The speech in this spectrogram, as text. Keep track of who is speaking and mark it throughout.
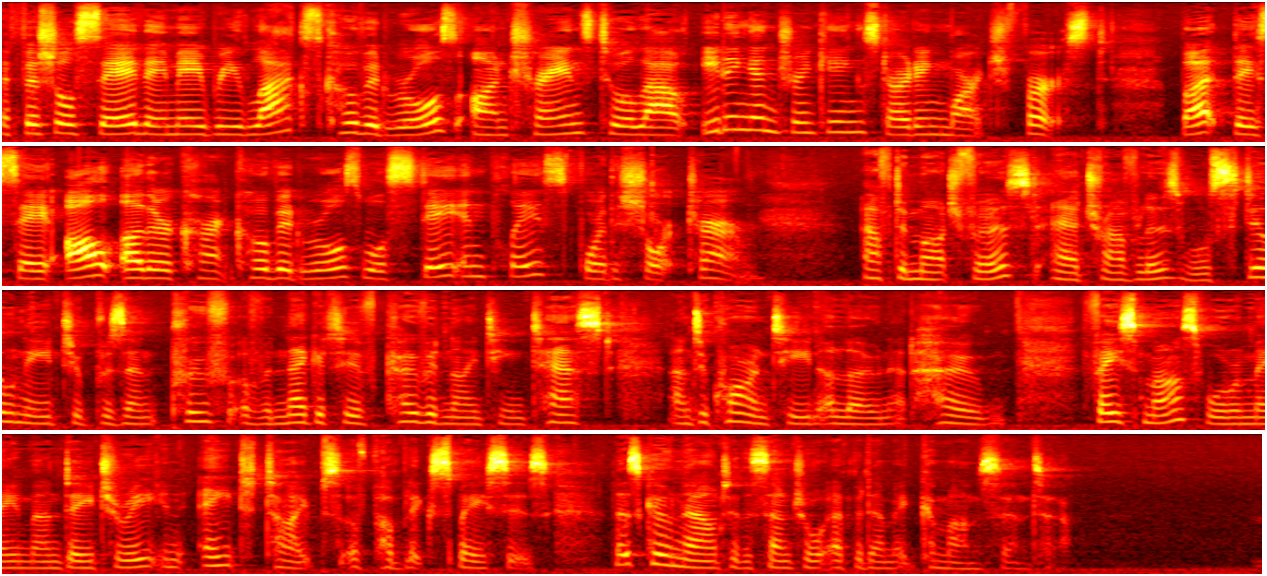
Speaker 1: Officials say they may relax COVID rules on trains to allow eating and drinking starting March 1st. But they say all other current COVID rules will stay in place for the short term.
Speaker 2: After March 1st, air travellers will still need to present proof of a negative COVID 19 test and to quarantine alone at home. Face masks will remain mandatory in eight types of public spaces. Let's go now to the Central Epidemic Command Centre.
